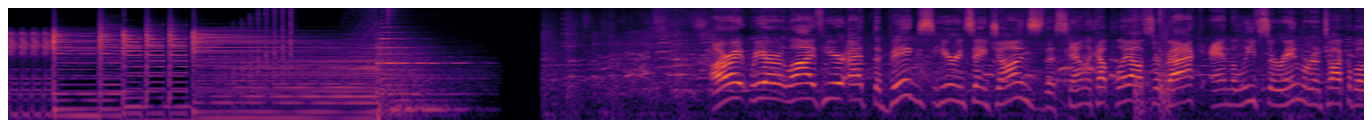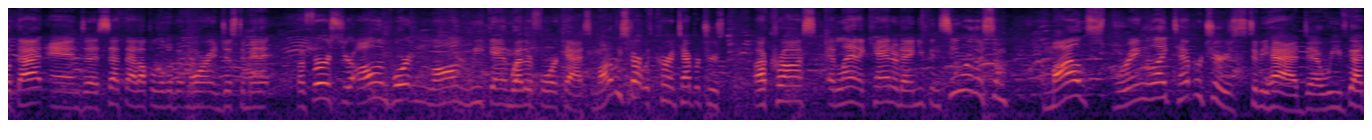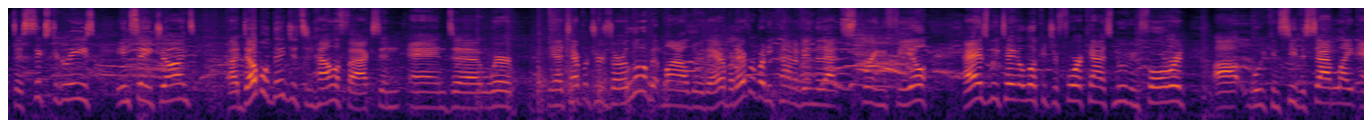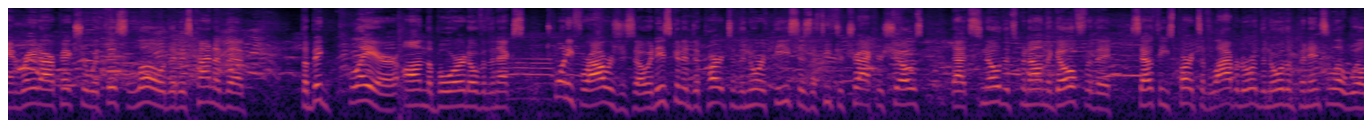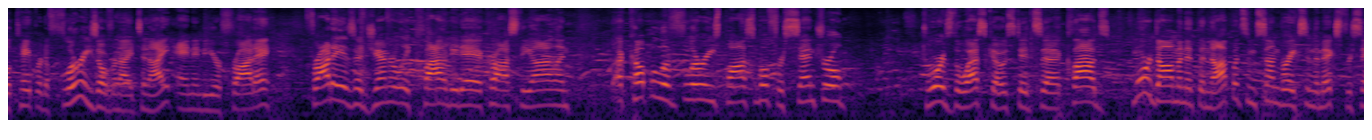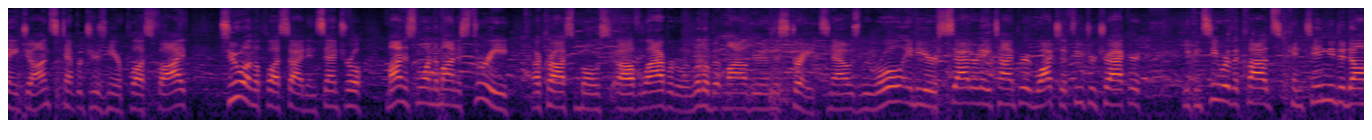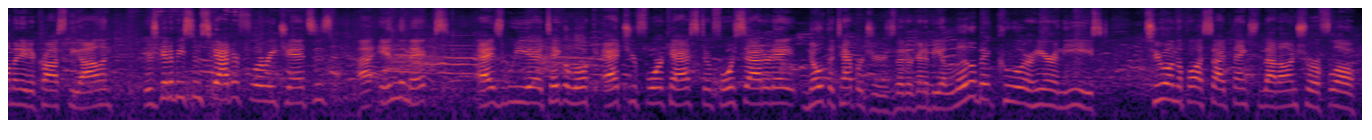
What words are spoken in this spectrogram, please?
you All right, we are live here at the Bigs here in St. John's. The Stanley Cup playoffs are back and the Leafs are in. We're going to talk about that and uh, set that up a little bit more in just a minute. But first, your all important long weekend weather forecast. And why don't we start with current temperatures across Atlantic Canada? And you can see where there's some mild spring like temperatures to be had. Uh, we've got uh, six degrees in St. John's, uh, double digits in Halifax, and, and uh, where temperatures are a little bit milder there, but everybody kind of into that spring feel. As we take a look at your forecast moving forward, uh, we can see the satellite and radar picture with this low that is kind of the the big player on the board over the next 24 hours or so. It is going to depart to the northeast as the future tracker shows. That snow that's been on the go for the southeast parts of Labrador, the northern peninsula, will taper to flurries overnight tonight and into your Friday. Friday is a generally cloudy day across the island. A couple of flurries possible for central towards the west coast. It's uh, clouds more dominant than not, but some sun breaks in the mix for St. John's. Temperatures near plus five. Two on the plus side in central, minus one to minus three across most of Labrador. A little bit milder in the straits. Now, as we roll into your Saturday time period, watch the future tracker. You can see where the clouds continue to dominate across the island. There's going to be some scattered flurry chances uh, in the mix as we uh, take a look at your forecast for Saturday. Note the temperatures that are going to be a little bit cooler here in the east. Two on the plus side thanks to that onshore flow.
